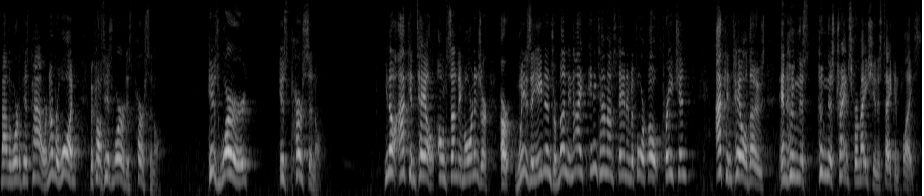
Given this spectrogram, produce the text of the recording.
By the word of His power. Number one, because His Word is personal. His Word is personal. You know, I can tell on Sunday mornings or, or Wednesday evenings or Monday nights, anytime I'm standing before folk preaching, I can tell those in whom this, whom this transformation is taking place.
